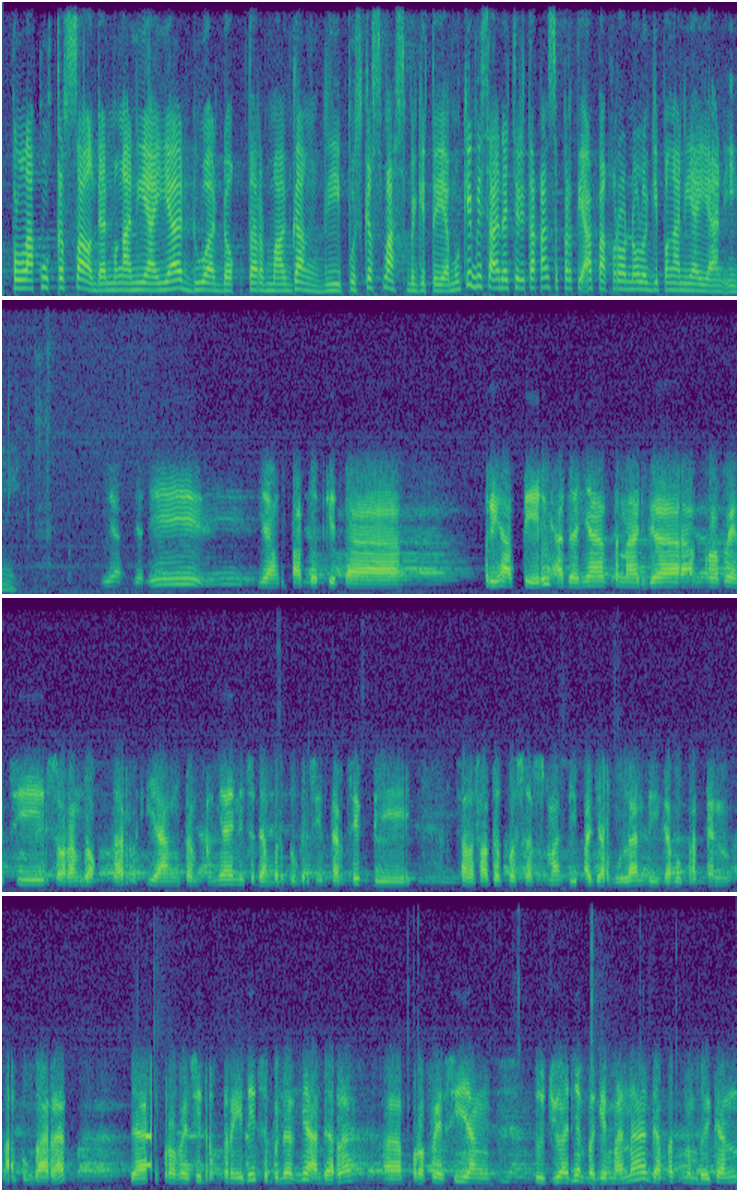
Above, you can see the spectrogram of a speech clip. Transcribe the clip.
pelaku kesal dan menganiaya dua dokter magang di puskesmas begitu ya. Mungkin bisa Anda ceritakan seperti apa kronologi penganiayaan ini? Ya, jadi yang patut kita prihatin adanya tenaga profesi seorang dokter yang tentunya ini sedang bertugas intensif di salah satu puskesmas di Pajar Bulan di Kabupaten Lampung Barat. Dan profesi dokter ini sebenarnya adalah uh, profesi yang tujuannya bagaimana dapat memberikan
